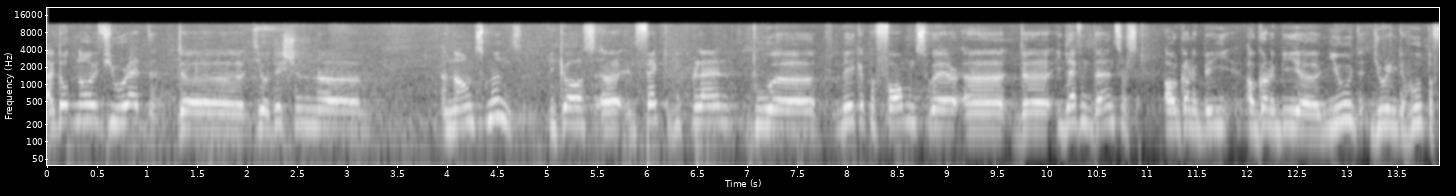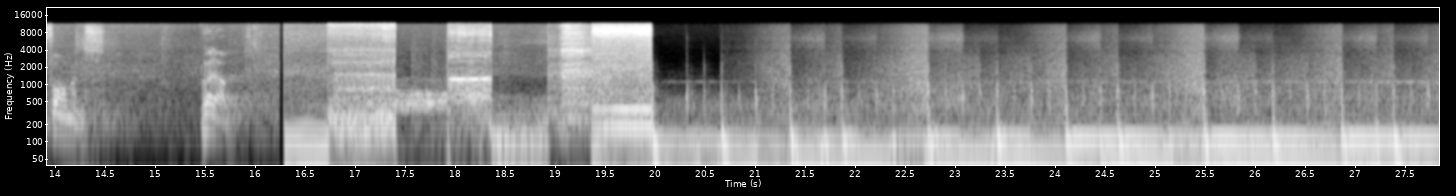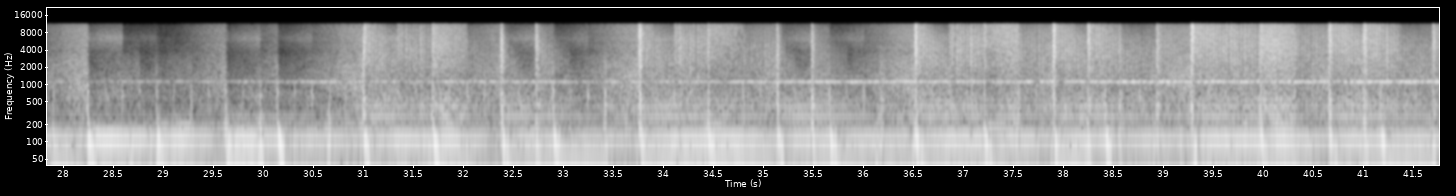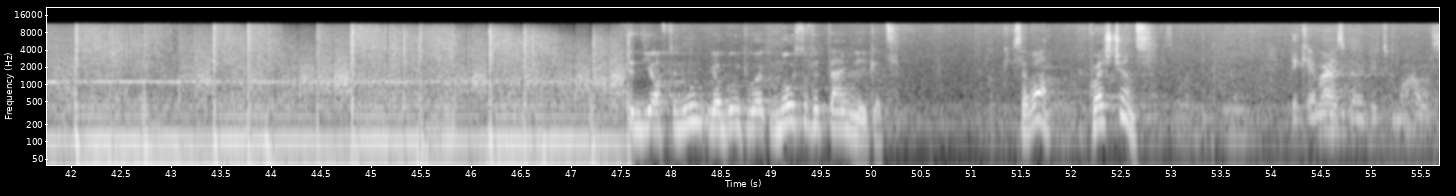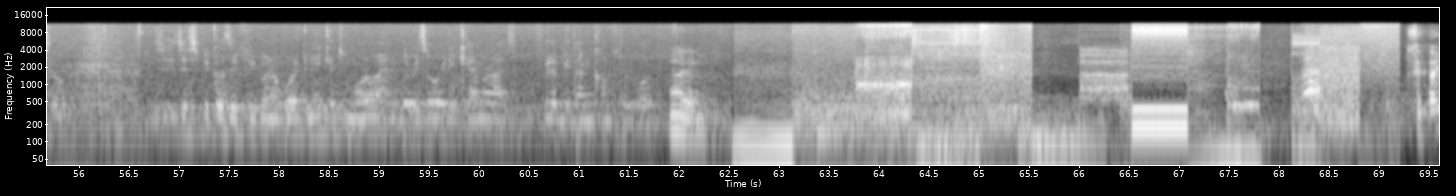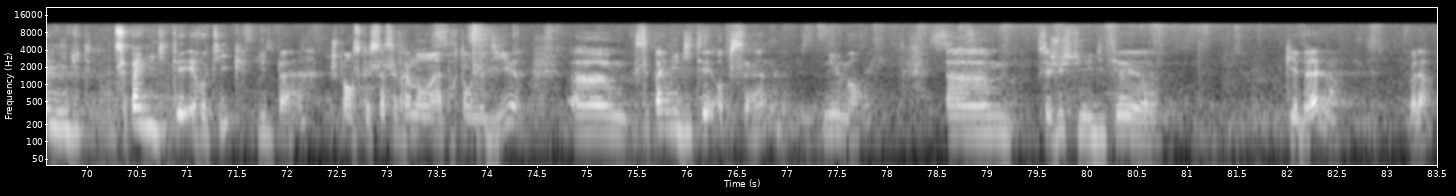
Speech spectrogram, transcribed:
I don't know if you read the, the audition uh, announcement because uh, in fact we plan to uh, make a performance where uh, the 11 dancers are gonna be, are gonna be uh, nude during the whole performance. Voilà. In the afternoon, we are going to work most of the time naked. Okay. Ça va? Questions? The camera is going to be tomorrow, so just because if you're going to work naked tomorrow and there is already cameras, I feel a bit uncomfortable. Ah, yeah. C'est pas une nudité, c'est pas une nudité érotique d'une part. Je pense que ça c'est vraiment important de le dire. Euh, c'est pas une nudité obscène, nullement. Euh, c'est juste une nudité euh, qui est belle, voilà.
